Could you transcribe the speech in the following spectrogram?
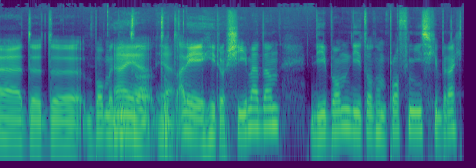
eh, de, de bommen die Ah, ja, tot... ja. tot allee, Hiroshima dan, die bom die tot ontploffing is gebracht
